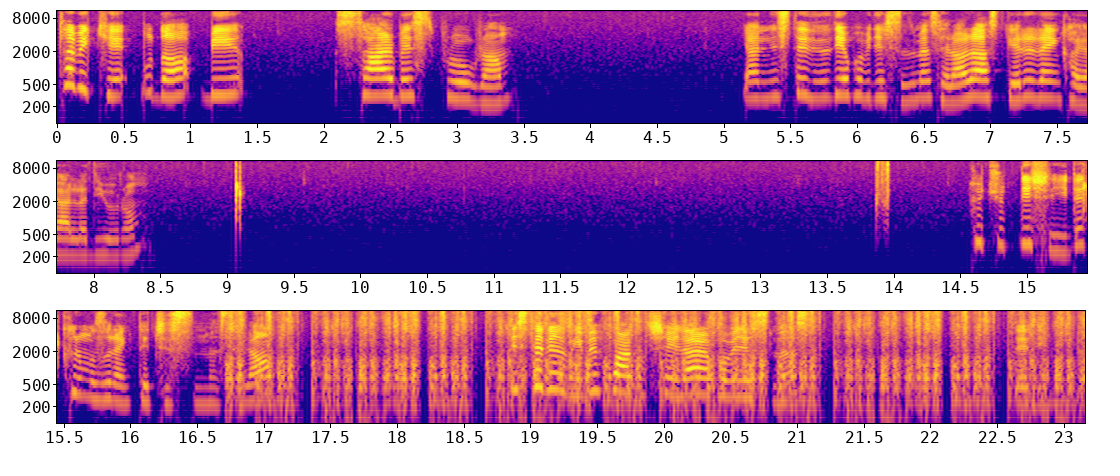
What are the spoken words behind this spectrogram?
Tabii ki bu da bir serbest program. Yani istediğinizi yapabilirsiniz. Mesela rastgele renk ayarla diyorum. Küçük dişliyi de kırmızı renkte çizsin mesela. İstediğiniz gibi farklı şeyler yapabilirsiniz. Dediğim gibi.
